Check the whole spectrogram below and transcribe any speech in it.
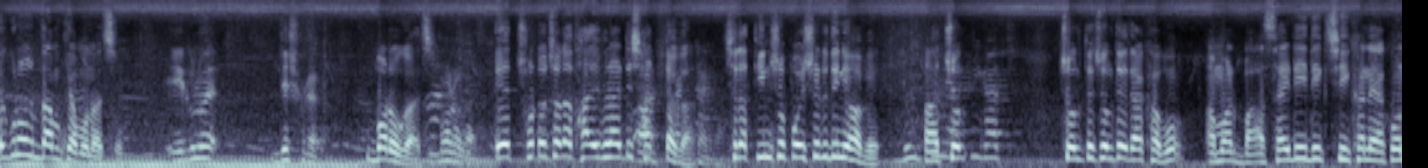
এগুলোর দাম কেমন আছে? এগুলো দেড়শো টাকা। বড় গাছ। বড় গাছ। এর ছোট ছাড়া থাই ভ্যারাইটি ষাট টাকা। সেটা তিনশো পঁয়ষট্টি দিনই হবে। আর চল চলতে চলতে দেখাবো। আমার বা সাইডেই দেখছি এখানে এখন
